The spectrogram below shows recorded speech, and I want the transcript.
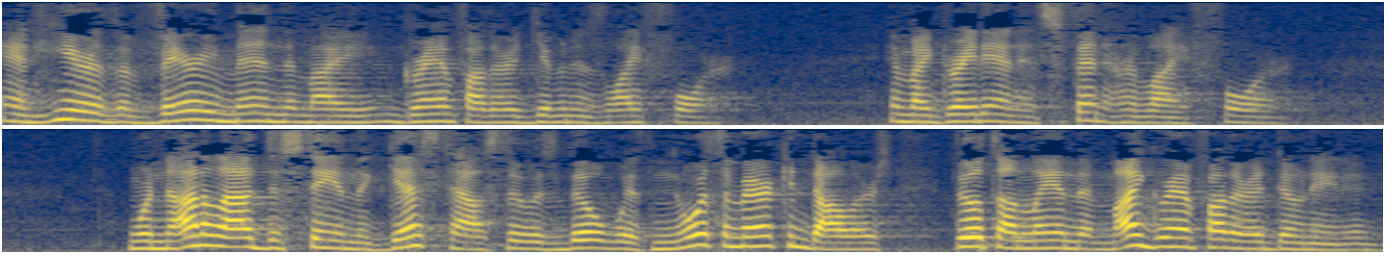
And here, the very men that my grandfather had given his life for, and my great aunt had spent her life for, were not allowed to stay in the guest house that was built with North American dollars, built on land that my grandfather had donated.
